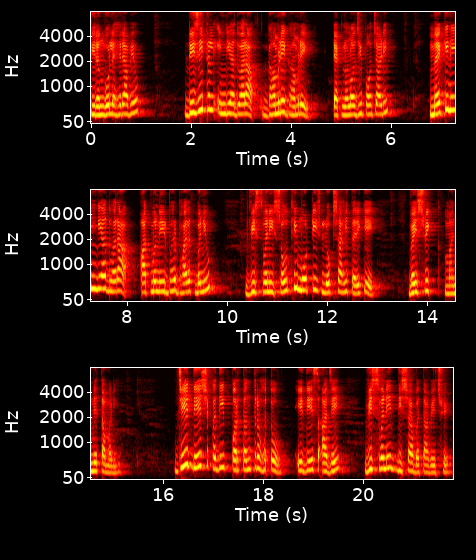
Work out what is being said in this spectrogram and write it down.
તિરંગો લહેરાવ્યો ડિજિટલ ઇન્ડિયા દ્વારા ગામડે ગામડે ટેકનોલોજી પહોંચાડી, મેક ઇન ઇન્ડિયા દ્વારા આત્મનિર્ભર ભારત બન્યું, વિશ્વની સૌથી મોટી લોકશાહી તરીકે વૈશ્વિક માન્યતા મળી. જે દેશ કદી પરતંત્ર હતો, એ દેશ આજે વિશ્વને દિશા બતાવે છે.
